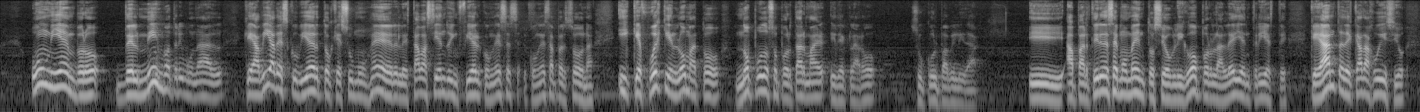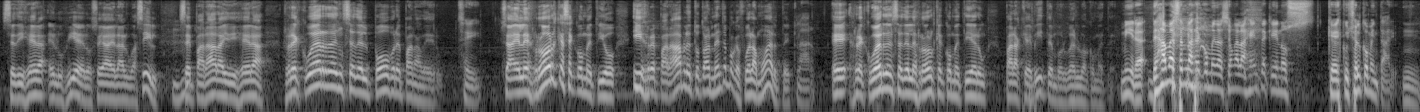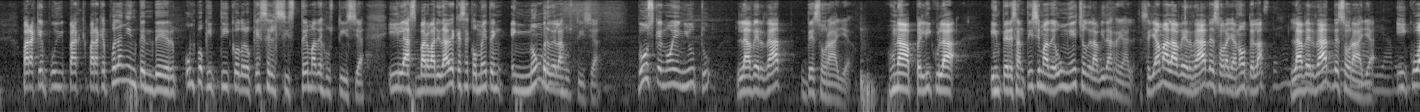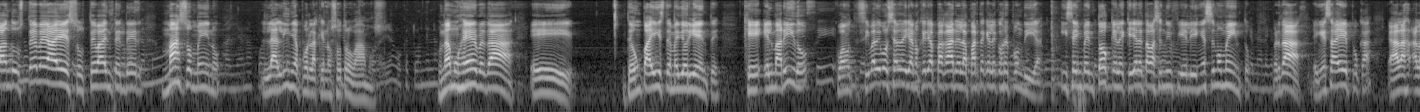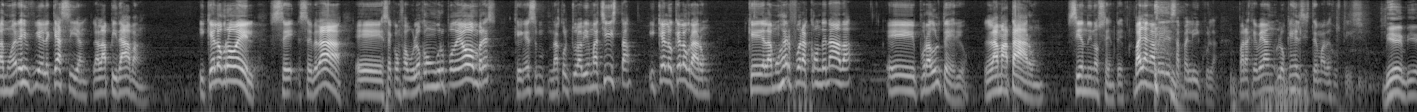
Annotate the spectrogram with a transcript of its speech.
un miembro del mismo tribunal que había descubierto que su mujer le estaba siendo infiel con, ese, con esa persona y que fue quien lo mató, no pudo soportar más y declaró su culpabilidad. Y a partir de ese momento se obligó por la ley en Trieste que antes de cada juicio se dijera el ujier, o sea, el alguacil, se parara y dijera, recuérdense del pobre panadero. Sí. O sea, el error que se cometió, irreparable totalmente porque fue la muerte. Claro. Eh, recuérdense del error que cometieron para que eviten volverlo a cometer. Mira, déjame hacer una recomendación a la gente que nos que escuchó el comentario. Mm para que, puedan entender un poquitico de lo que es el sistema de justicia y las barbaridades que se cometen en nombre de la justicia, busquen hoy en YouTube La Verdad de Soraya, una película interesantísima de un hecho de la vida real. Se llama La Verdad de Soraya, nótela, La Verdad de Soraya. Y cuando usted vea eso, usted va a entender más o menos la línea por la que nosotros vamos. Una mujer, ¿verdad?, eh, de un país de Medio Oriente que el marido, cuando se iba a divorciar de ella, no quería pagarle la parte que le correspondía y se inventó que, le, que ella le estaba haciendo infiel y en ese momento, ¿verdad? En esa época, a, las mujeres infieles, ¿qué hacían? La lapidaban. ¿Y qué logró él? Se, se, ¿verdad? Eh, se confabuló con un grupo de hombres, que es una cultura bien machista, ¿y qué, lo, qué lograron? Que la mujer fuera condenada eh, por adulterio. La mataron siendo inocente. Vayan a ver esa película para que vean lo que es el sistema de justicia. Bien, bien.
